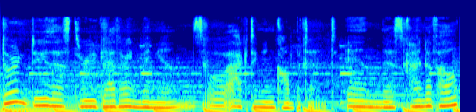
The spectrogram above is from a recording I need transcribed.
Don't do this through gathering minions or acting incompetent. In this kind of help,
